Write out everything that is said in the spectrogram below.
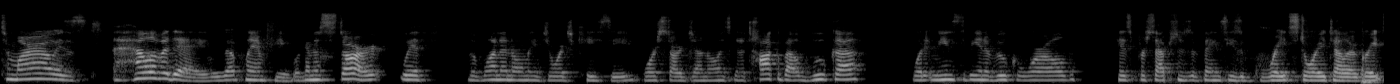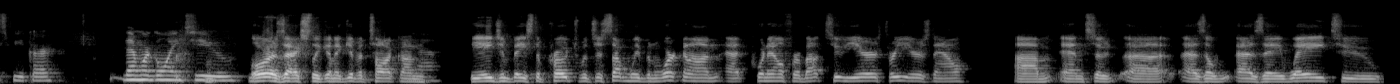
tomorrow is a hell of a day. We've got planned for you. We're gonna start with the one and only George Casey, four-star general. He's gonna talk about VUCA, what it means to be in a VUCA world, his perceptions of things. He's a great storyteller, a great speaker. Then we're going to, Laura's actually gonna give a talk on yeah, the agent-based approach, which is something we've been working on at Cornell for about two years, three years now. Um, and so uh, as a as a way to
